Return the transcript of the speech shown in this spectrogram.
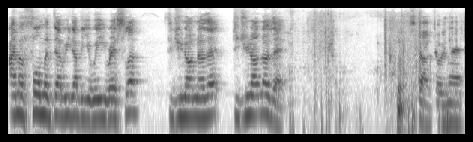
I'm a former WWE wrestler. Did you not know that? Did you not know that? Hmm. Start doing that.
